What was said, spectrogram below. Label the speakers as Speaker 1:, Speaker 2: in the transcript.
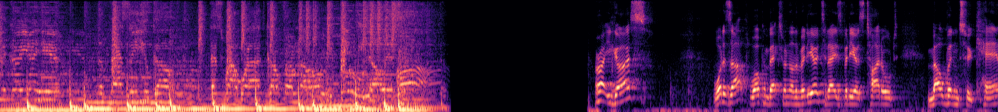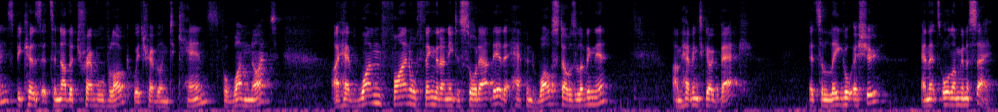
Speaker 1: quicker you're here, the faster you go. That's why where I come from, the only thing we know is.
Speaker 2: Alright you guys, what is up? Welcome back to another video. Today's video is titled Melbourne to Cairns because it's another travel vlog. We're traveling to Cairns for one night. I have one final thing that I need to sort out there that happened whilst I was living there. I'm having to go back. It's a legal issue and that's all I'm going to say.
